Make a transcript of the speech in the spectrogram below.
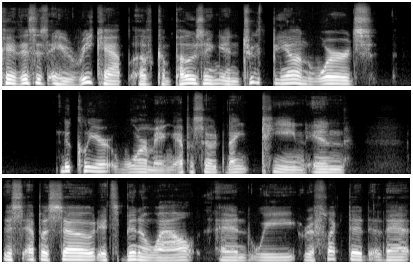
Okay, this is a recap of Composing in Truth Beyond Words Nuclear Warming, episode 19. In this episode, it's been a while, and we reflected that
